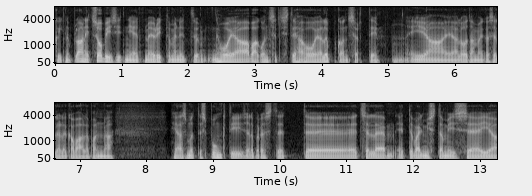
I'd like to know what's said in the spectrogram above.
kõik need plaanid sobisid, nii et me üritame nüüd hooaja avakontserdis teha hooaja lõppkontserti. Ja, ja loodame ka sellele kavale panna heas mõttes punkti, sellepärast et, et selle ettevalmistamise ja,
